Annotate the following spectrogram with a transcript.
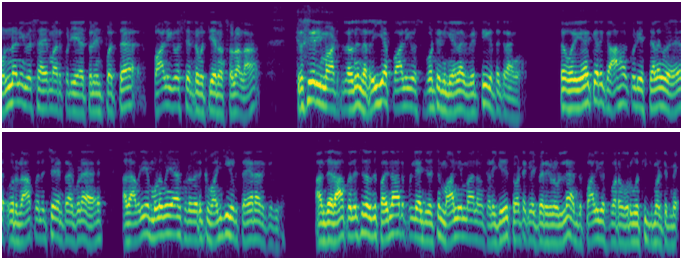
முன்னணி விவசாயமா இருக்கக்கூடிய தொழில்நுட்பத்தை பாலிகோஸ் என்ற பத்தியை நம்ம சொல்லலாம். கிருஷ்ணகிரி மாவட்டத்துல வந்து நிறைய பாலிகோஸ் போட்டு நீங்க எல்லாம் வெட்டிக்கிட்டு இருக்கிறாங்க ஸோ ஒரு ஏக்கருக்கு ஆகக்கூடிய செலவு ஒரு நாற்பது லட்சம் என்றா கூட அது அப்படியே முழுமையாக கொடுவதற்கு வங்கிகள் தயாரா இருக்குது. அந்த நாற்பது லட்சம் வந்து பதினாறு புள்ளி அஞ்சு லட்சம் மானியமானம் கிடைக்குது. தோட்டக்கலை பயிர்கள் உள்ள அந்த பாலிகோஸ் போற ஒரு ஒத்திக்கு மட்டுமே.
